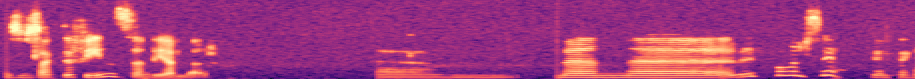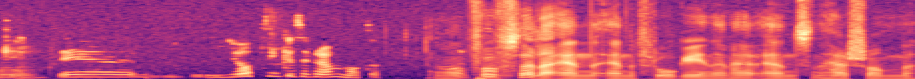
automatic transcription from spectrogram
Men som sagt, det finns en del där. Um, men eh, vi får väl se helt enkelt. Mm. Det, jag tänker se fram emot det. Ja, får ställa en, en fråga innan här. En sån här som,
